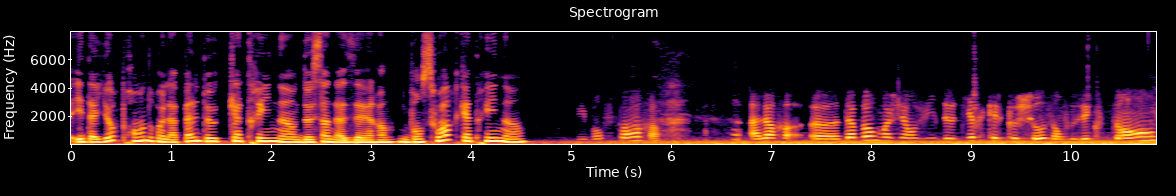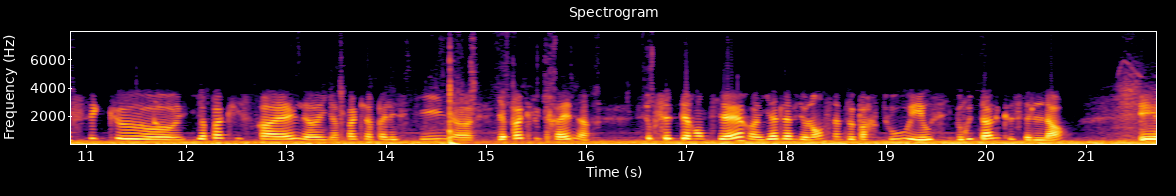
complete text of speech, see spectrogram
et d'ailleurs prendre l'appel de Catherine de Saint-Nazaire. Bonsoir, Catherine. Oui, bonsoir. Alors, euh, d'abord, moi j'ai envie de dire quelque chose en vous écoutant, c'est que il euh, n'y a pas que l'Israël, il euh, n'y a pas que la Palestine, il n'y a pas que l'Ukraine. Sur cette terre entière, il y a de la violence un peu partout et aussi brutale que celle-là. Et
